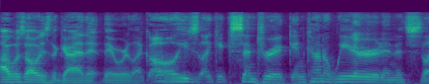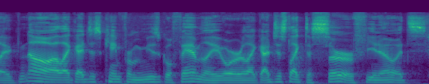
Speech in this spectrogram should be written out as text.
I was always the guy that they were like, oh, he's like eccentric and kind of weird, and it's like, no, like I just came from a musical family, or like I just like to surf, you know. It's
